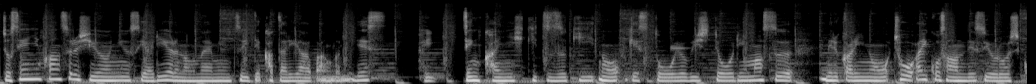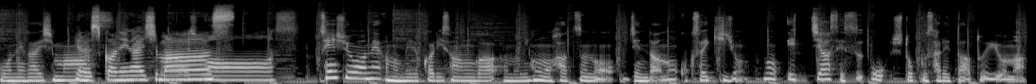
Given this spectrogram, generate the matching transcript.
女性に関する主要ニュースやリアルなお悩みについて語り合う番組ですはい。前回に引き続きのゲストをお呼びしておりますメルカリの超愛子さんですよろしくお願いしますよろしくお願いします。先週はねあのメルカリさんがあの日本初のジェンダーの国際基準のエッジアセスを取得されたというような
